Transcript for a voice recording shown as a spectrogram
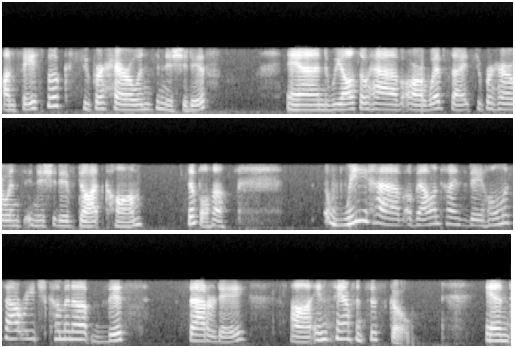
on Facebook, Super Heroines Initiative, And we also have our website, superheroinesinitiative.com. Simple, huh? We have a Valentine's Day homeless outreach coming up this Saturday uh, in San Francisco. And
